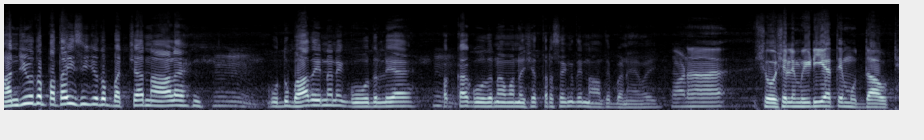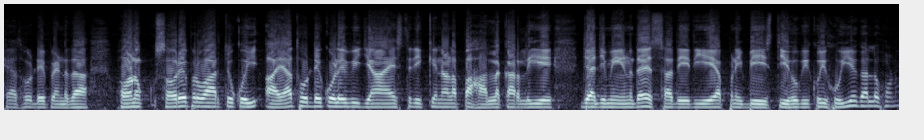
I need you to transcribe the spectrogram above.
ਹਾਂਜੀ ਉਹ ਤਾਂ ਪਤਾ ਹੀ ਸੀ ਜਦੋਂ ਬੱਚਾ ਨਾਲ ਹੈ। ਹੂੰ। ਉਦੋਂ ਬਾਅਦ ਇਹਨਾਂ ਨੇ ਗੋਦ ਲਿਆ ਹੈ। ਪੱਕਾ ਗੋਦਨਾਮਾ ਨਛੱਤਰ ਸਿੰਘ ਦੇ ਨਾਂ ਤੇ ਬਣਿਆ ਵਾ ਜੀ ਹੁਣ ਸੋਸ਼ਲ ਮੀਡੀਆ ਤੇ ਮੁੱਦਾ ਉੱਠਿਆ ਤੁਹਾਡੇ ਪਿੰਡ ਦਾ। ਹੁਣ ਸਹੁਰੇ ਪਰਿਵਾਰ ਚੋਂ ਕੋਈ ਆਇਆ ਤੁਹਾਡੇ ਕੋਲੇ ਵੀ ਜਾਂ ਇਸ ਤਰੀਕੇ ਨਾਲ ਆਪਾਂ ਹੱਲ ਕਰ ਲਈਏ ਜਾਂ ਜ਼ਮੀਨ ਦਾ ਹਿੱਸਾ ਦੇ ਦਈਏ ਆਪਣੀ ਬੇਇੱਜ਼ਤੀ ਹੋ ਗਈ ਕੋਈ ਹੋਈ ਹੈ ਗੱਲ ਹੁਣ?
